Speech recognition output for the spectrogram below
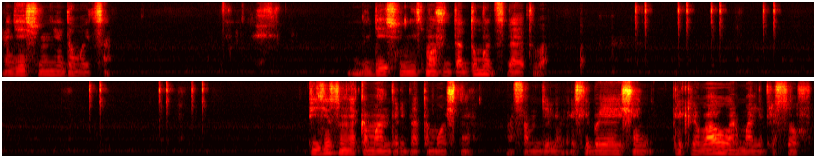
Надеюсь, он не думается. Надеюсь, он не сможет додуматься до этого. Пиздец у меня команда, ребята, мощная на самом деле. Если бы я еще прикрывал нормальный прессов.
